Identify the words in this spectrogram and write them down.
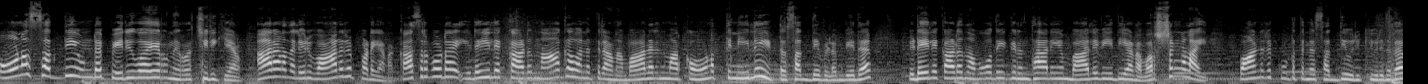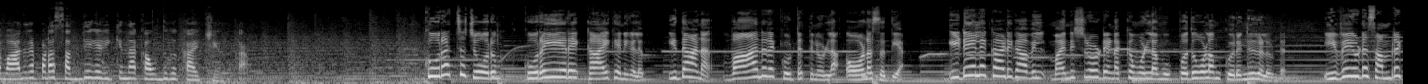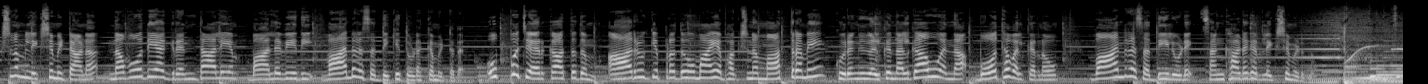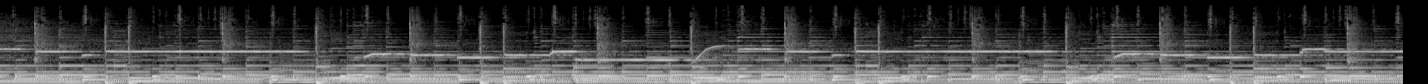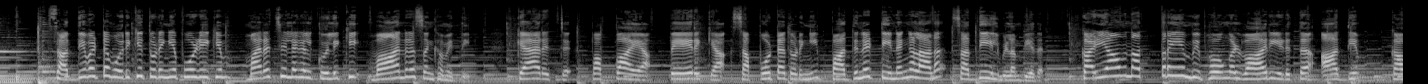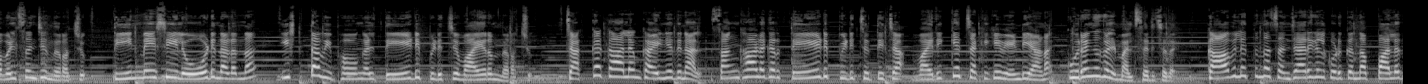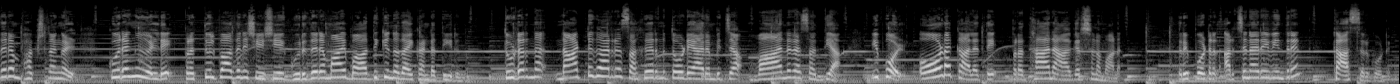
ഓണസദ്യയുണ്ട് പെരുവയർ നിറച്ചിരിക്കുകയാണ്. ആരാണെന്നല്ല ഒരു വാനരപ്പടയാണ്. കാസർഗോഡ് ഇടയിലക്കാട് നാഗവനത്തിലാണ് വാനരന്മാർക്ക് ഓണത്തിന് ഇലയിട്ട് സദ്യ വിളമ്പിയത്. ഇടയിലക്കാട് നവോദയ ഗ്രന്ഥാലയം ബാലവേദിയാണ് വർഷങ്ങളായി വാനരക്കൂട്ടത്തിന് സദ്യ ഒരുക്കി വരുന്നത് വാനരപ്പട സദ്യ കഴിക്കുന്ന കൗതുക കാഴ്ചയാണ് കാണാം. കുറച്ചു ചോറും കുറേയേറെ കായ്കനികളും ഇതാണ് വാനരക്കൂട്ടത്തിനുള്ള ഓണസദ്യ. ഇടയിലക്കാട് കാവിൽ മനുഷ്യരോടിണക്കമുള്ള മുപ്പതോളം കുരങ്ങുകളുണ്ട്. ഇവയുടെ സംരക്ഷണം ലക്ഷ്യമിട്ടാണ് നവോദയ ഗ്രന്ഥാലയം ബാലവേദി വാനരസദ്യയ്ക്ക് തുടക്കമിട്ടത്. ഉപ്പ് ചേർക്കാത്തതും ആരോഗ്യപ്രദവുമായ ഭക്ഷണം മാത്രമേ കുരങ്ങുകൾക്ക് നൽകാവൂ എന്ന ബോധവൽക്കരണവും വാനരസദ്യയിലൂടെ സംഘാടകർ ലക്ഷ്യമിടുന്നു. സദ്യവട്ടം ഒരുക്കി തുടങ്ങിയപ്പോഴേക്കും മരച്ചില്ലകൾ കുലുക്കി വാനര സംഘമെത്തി കാരറ്റ് പപ്പായ പേരയ്ക്ക സപ്പോട്ട തുടങ്ങി പതിനെട്ട് ഇനങ്ങളാണ് സദ്യയിൽ വിളമ്പിയത്. കഴിയാവുന്ന അത്രയും വിഭവങ്ങൾ വാരിയെടുത്ത് ആദ്യം കവിൾസഞ്ചി നിറച്ചു. തീൻമേശയിൽ ഓടി നടന്ന് ഇഷ്ടവിഭവങ്ങൾ തേടിപ്പിടിച്ച് വയറും നിറച്ചു. ചക്കക്കാലം കഴിഞ്ഞതിനാൽ സംഘാടകർ തേടിപ്പിടിച്ചെത്തിച്ച വരിക്കച്ചക്കയ്ക്ക് വേണ്ടിയാണ് കുരങ്ങുകൾ മത്സരിച്ചത്. കാവിലെത്തുന്ന സഞ്ചാരികൾ കൊടുക്കുന്ന പലതരം ഭക്ഷണങ്ങൾ കുരങ്ങുകളുടെ പ്രത്യുൽപാദന ശേഷിയെ ഗുരുതരമായി ബാധിക്കുന്നതായി കണ്ടെത്തിയിരുന്നു. തുടർന്ന് നാട്ടുകാരുടെ സഹകരണത്തോടെ ആരംഭിച്ച വാനര സദ്യ ഇപ്പോൾ ഓണക്കാലത്തെ പ്രധാന ആകർഷണമാണ്. റിപ്പോർട്ടർ അർച്ചന രവീന്ദ്രൻ കാസർഗോഡ്.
